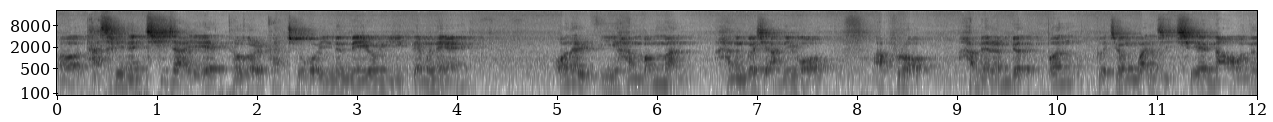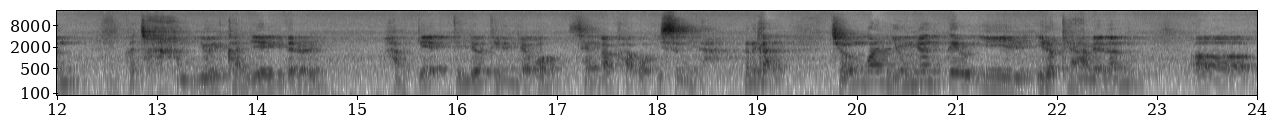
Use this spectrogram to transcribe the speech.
어, 다스리는 치자의 덕을 갖추고 있는 내용이기 때문에 오늘 이 한 번만 하는 것이 아니고 앞으로 하면은 몇 번 그 정관지치에 나오는 그 참 유익한 얘기들을 함께 들려드리려고 생각하고 있습니다. 그러니까 정관 6년 때의 일 이렇게 하면은 어,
